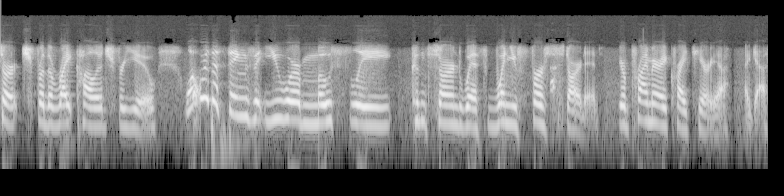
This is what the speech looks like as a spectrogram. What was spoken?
search for the right college for you, what were the things that you were mostly concerned with when you first started? Your primary criteria, I guess.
